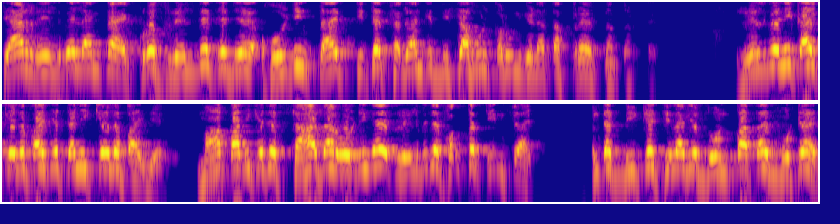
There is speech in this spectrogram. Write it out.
त्या रेल्वे लाईनचा अक्रॉस रेल्वेचे जे होल्डिंग आहेत तिथे सगळ्यांची दिशाभूल करून घेण्याचा प्रयत्न करते. रेल्वेनी काय केलं पाहिजे? त्यांनी केलं पाहिजे. महापालिकेचे सहा हजार होल्डिंग आहे रेल्वेचे फक्त तीनशे आहेत. आणि त्या डीकेसीला जे दोन पाच आहेत मोठे आहेत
